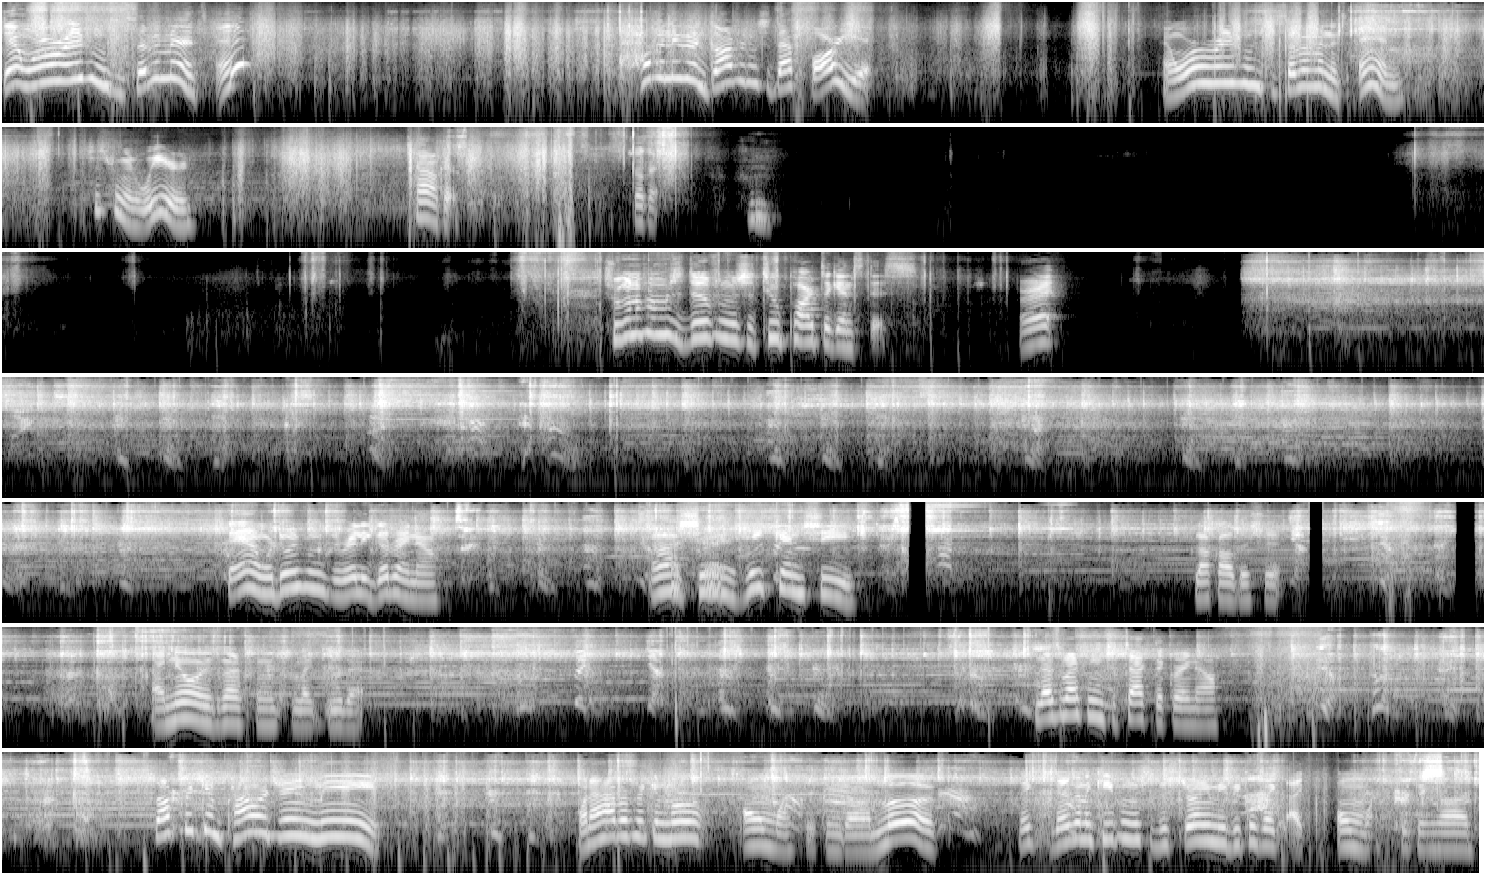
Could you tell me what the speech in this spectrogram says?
Damn, we're already from seven minutes eh? I haven't even gotten to that far yet. And we're already from seven minutes in. Just freaking weird. I don't care. Okay. We're gonna pretty much do finish two parts against this. Alright? Damn, we're doing things really good right now. Ah, oh, shit. Hey, Kenshi. Block all this shit. I knew I was gonna finish like do that. That's my finisher tactic right now. Stop freaking power draining me! When I have a freaking move, oh my freaking god, look! They, they're gonna keep destroying me because like I oh my freaking god.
